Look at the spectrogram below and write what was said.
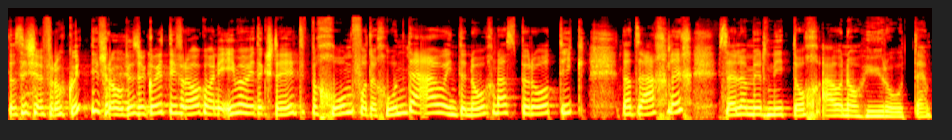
Das ist eine Frage, gute Frage. Das ist eine gute Frage, die ich immer wieder gestellt bekomme von den Kunden auch in der Nachlassberatung. Tatsächlich sollen wir nicht doch auch noch heiraten.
